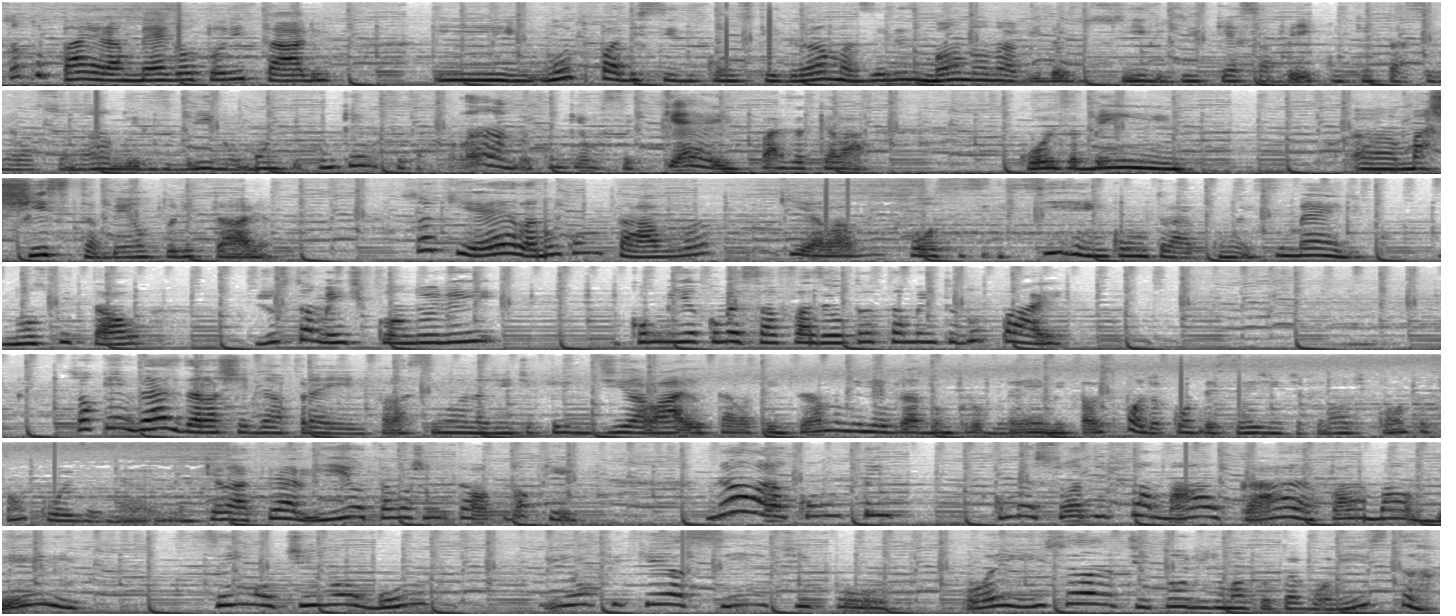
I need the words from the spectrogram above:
Só o pai era mega autoritário e muito parecido com os que dramas, eles mandam na vida dos filhos e quer saber com quem está se relacionando, eles brigam muito com quem você está falando, com quem você quer e faz aquela coisa bem uh, machista, bem autoritária. Só que ela não contava que ela fosse se reencontrar com esse médico no hospital, justamente quando ele ia começar a fazer o tratamento do pai. Só que ao invés dela chegar para ele e falar assim, olha gente, aquele dia lá eu tava tentando me livrar de um problema e tal, isso pode acontecer, gente, afinal de contas são coisas, né? Naquela, até ali eu tava achando que tava tudo ok. Não, ela como tem, começou a difamar o cara, falar mal dele, sem motivo algum. E eu fiquei assim, tipo, oi, isso é a atitude de uma protagonista?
